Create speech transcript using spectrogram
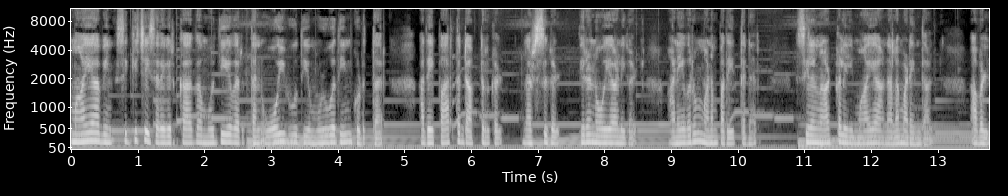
மாயாவின் சிகிச்சை செலவிற்காக முதியவர் தன் ஓய்வூதியம் முழுவதையும் கொடுத்தார். அதை பார்த்த டாக்டர்கள் நர்ஸுகள் பிற நோயாளிகள் அனைவரும் மனம் பதைத்தனர். சில நாட்களில் மாயா நலமடைந்தாள். அவள்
